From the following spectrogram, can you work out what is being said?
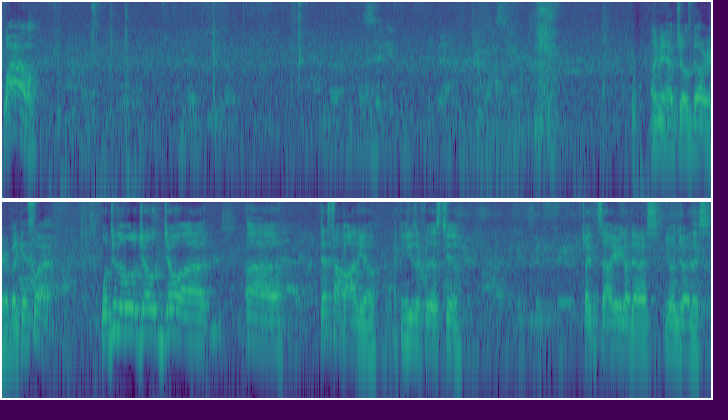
Wow. I don't even have Joe's bell right here, but guess what? We'll do the little Joe Joe uh, uh, desktop audio. I can use it for this too. Check this out. Here you go, Dennis. You'll enjoy this.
